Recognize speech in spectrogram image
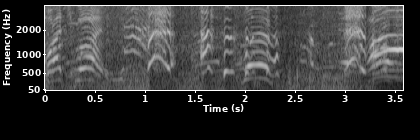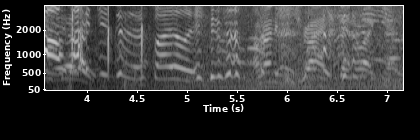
watch what? Flip. oh, oh Mikey did it finally. I'm not even trying because I know I can't.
